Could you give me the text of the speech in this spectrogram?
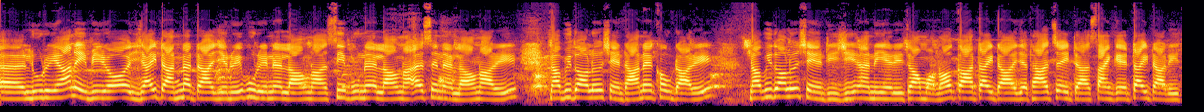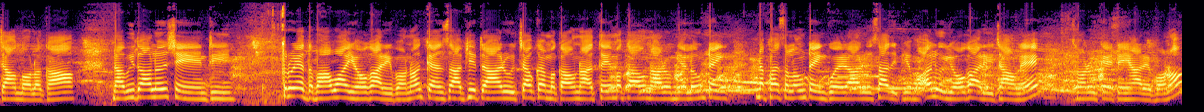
အဲလူတွေကနေပြီးတော့ရိုက်တာနှက်တာရင်ရွေးပူတွေနဲ့လောင်းတာစီပူနဲ့လောင်းတာအက်ဆစ်နဲ့လောင်းတာတွေနောက်ပြီးတော့လို့ရှရင်ဓာတ်နဲ့ခုတ်တာတွေနောက်ပြီးတော့လို့ရှရင်ဒီရင်အန်နီရတွေကြောင့်ပေါ့နော်ကားတိုက်တာယထာကျိတ်တာဆိုင်ကယ်တိုက်တာတွေကြောင့်တော့လကောက်နောက်ပြီးတော့လို့ရှိရင်ဒီသူတို့ရဲ့သဘာဝယောဂတွေပေါ့နော်ကန်ဆာဖြစ်တာတို့ကြောက်ကက်မကောင်းတာအသေးမကောင်းတာတို့မျက်လုံးတိမ်နှစ်ဖက်စလုံးတိမ်ကွယ်တာတို့စသည်ဖြင့်ပေါ့အဲ့လိုယောဂတွေကြောင့်လည်းကျွန်တော်တို့ကယ်တင်ရတယ်ပေါ့နော်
